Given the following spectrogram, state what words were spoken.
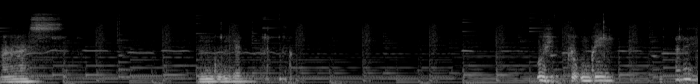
Nice. Đừng cũng chết ui trụng ghê ra đây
